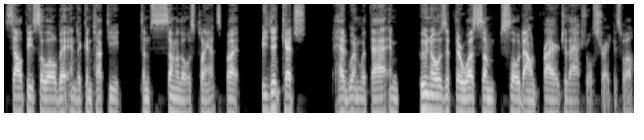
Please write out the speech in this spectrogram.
Southeast a little bit into Kentucky, some, some of those plants, but we did catch headwind with that. And who knows if there was some slowdown prior to the actual strike as well.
